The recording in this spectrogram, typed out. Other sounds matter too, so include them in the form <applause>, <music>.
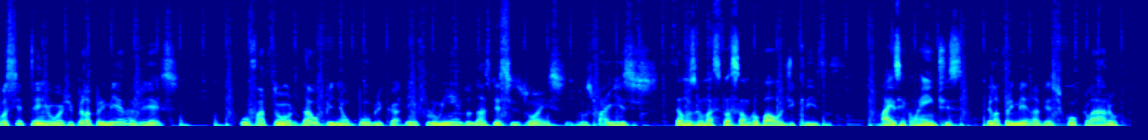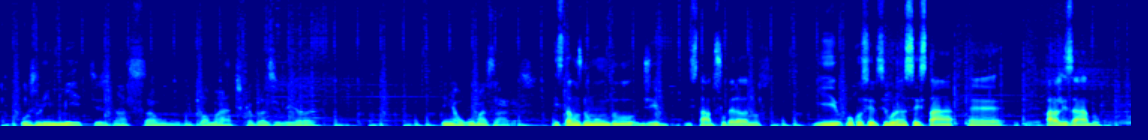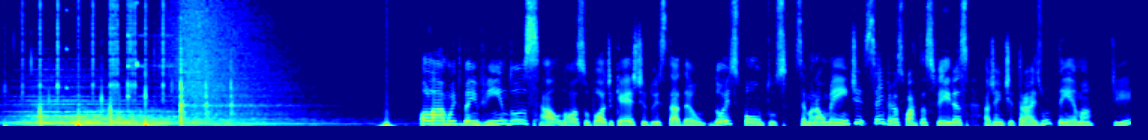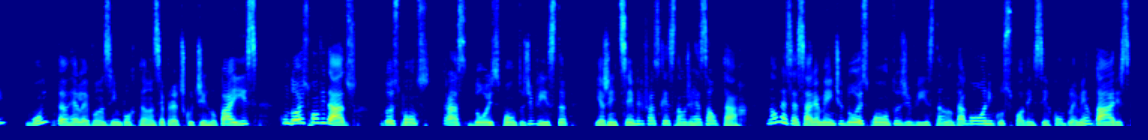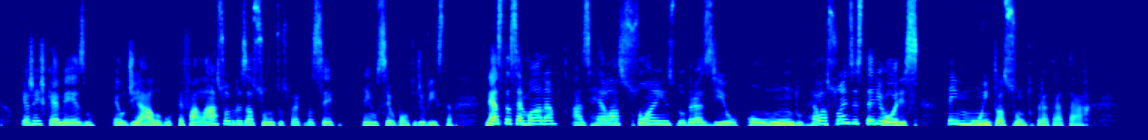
Você tem hoje, pela primeira vez, o fator da opinião pública influindo nas decisões dos países. Estamos numa situação global de crises mais recorrentes. Pela primeira vez ficou claro os limites da ação diplomática brasileira em algumas áreas. Estamos no mundo de estados soberanos e o Conselho de Segurança está é, paralisado. Muito bem-vindos ao nosso podcast do Estadão Dois Pontos. Semanalmente, sempre às quartas-feiras, a gente traz um tema de muita relevância e importância para discutir no país com dois convidados. O Dois Pontos traz dois pontos de vista e a gente sempre faz questão de ressaltar não necessariamente dois pontos de vista antagônicos, podem ser complementares. O que a gente quer mesmo é o diálogo, é falar sobre os assuntos para que você tenha o seu ponto de vista. Nesta semana, as relações do Brasil com o mundo, relações exteriores, tem muito assunto para tratar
